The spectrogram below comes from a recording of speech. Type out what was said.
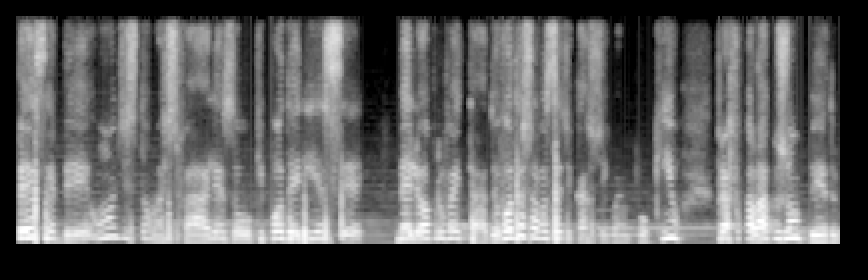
perceber onde estão as falhas ou o que poderia ser melhor aproveitado. Eu vou deixar você de castigo um pouquinho para falar com o João Pedro.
